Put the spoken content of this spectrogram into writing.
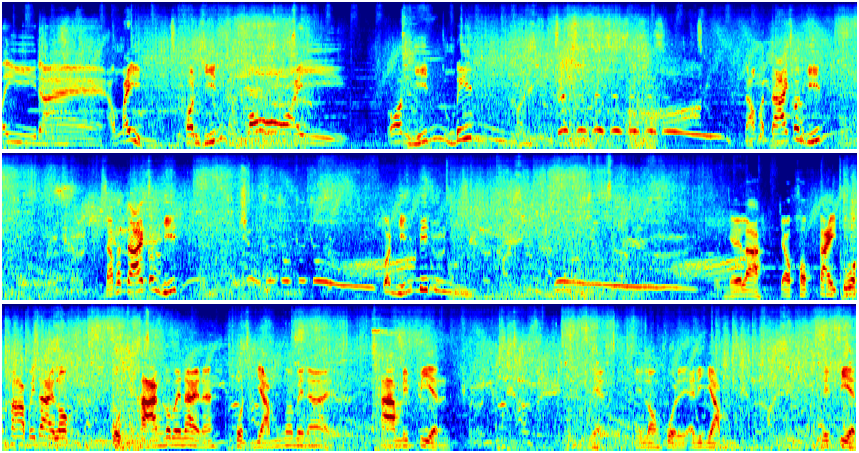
ตีแน่เอาไปก้อนหินลอย ก้อนหินบินดาวกระจายก้อนหินดาวกระจายก้อนหินก้อนหินบินเป็นไงล่ะเจ้าขอไก่ตัวข้าไม่ได้หรอกกดค้างก็ไม่ได้นะ กดย้ำก็ไม่ได้ท่าไม่เปลี่ยนเนี่ยนี่ลองกดเลยอันนี้ย้ำไม่เปลี่ยน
